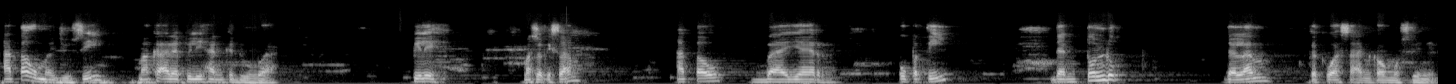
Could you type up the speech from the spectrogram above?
atau Majusi, maka ada pilihan kedua. Pilih masuk Islam atau bayar upeti dan tunduk dalam kekuasaan kaum muslimin.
